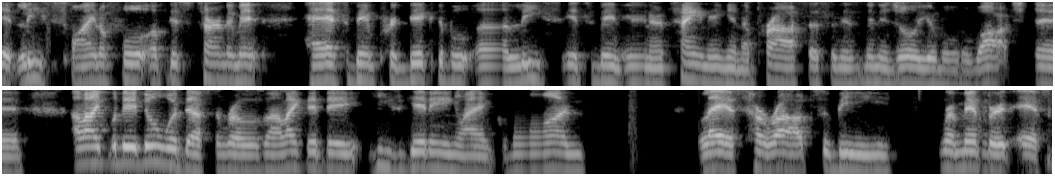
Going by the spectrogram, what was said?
at least final four of this tournament has been predictable. At least it's been entertaining in the process and it's been enjoyable to watch. And I like what they're doing with Dustin Rhodes. I like that they he's getting like one last hurrah to be remembered as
